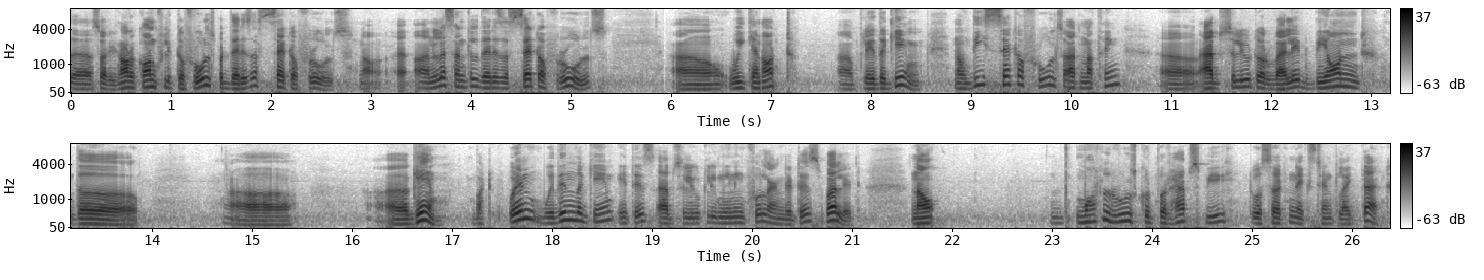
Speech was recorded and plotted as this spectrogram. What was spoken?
uh, sorry not a conflict of rules, but there is a set of rules. Now, uh, unless until there is a set of rules, uh, we cannot uh, play the game. Now, these set of rules are nothing absolute or valid beyond the game but when within the game it is absolutely meaningful and it is valid. Now, moral rules could perhaps be to a certain extent like that.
